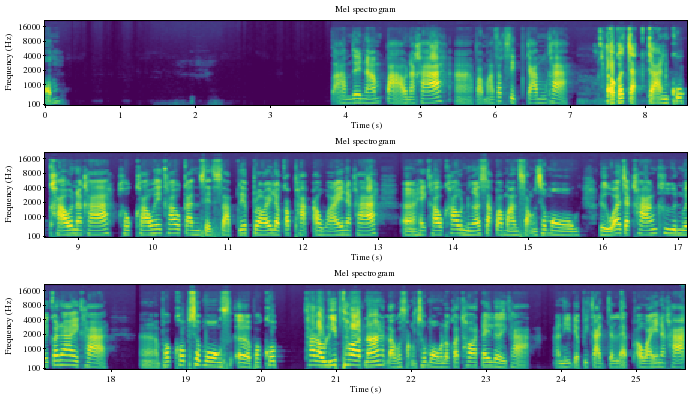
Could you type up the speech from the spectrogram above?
อมๆ ตามด้วยน้ำเปล่านะคะอ่าประมาณสัก 10 กรัมค่ะ เราก็จัดการคลุกเคล้านะคะคลุกเคล้าให้เข้ากันเสร็จสรรเรียบร้อยแล้วก็พักเอาไว้นะคะอ่อให้เขาเข้าเนื้อสักประมาณ 2 ชั่วโมง หรือว่าจะค้างคืนไว้ก็ได้ค่ะอ่าพอครบชั่วโมงเอ่อพอครบถ้าเรารีบทอดนะ เราก็2ชั่วโมงเราก็ทอดได้เลยค่ะ อันนี้เดี๋ยวพี่การจะแรปเอาไว้นะคะ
